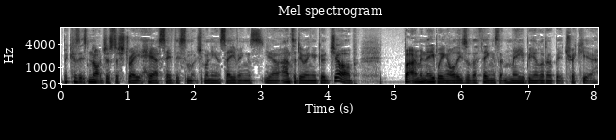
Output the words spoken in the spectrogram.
because it's not just a straight, hey, I saved this much money in savings, you know, and to doing a good job, but I'm enabling all these other things that may be a little bit trickier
